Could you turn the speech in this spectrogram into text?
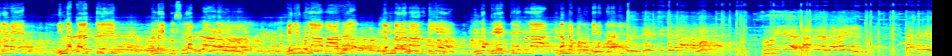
எனவே இந்த தலத்திலே இன்றைக்கு சிறப்பான ஒரு பெருவிழாவாக எம்பெருமானுடைய இந்த தேர் திருவிழா இடம்பெற்றுக் கொண்டிருக்கிறது. சூரிய சந்திரர்களை தன்னுடைய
